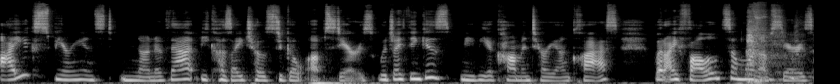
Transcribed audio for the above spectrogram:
I experienced none of that because I chose to go upstairs, which I think is maybe a commentary on class. But I followed someone upstairs.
